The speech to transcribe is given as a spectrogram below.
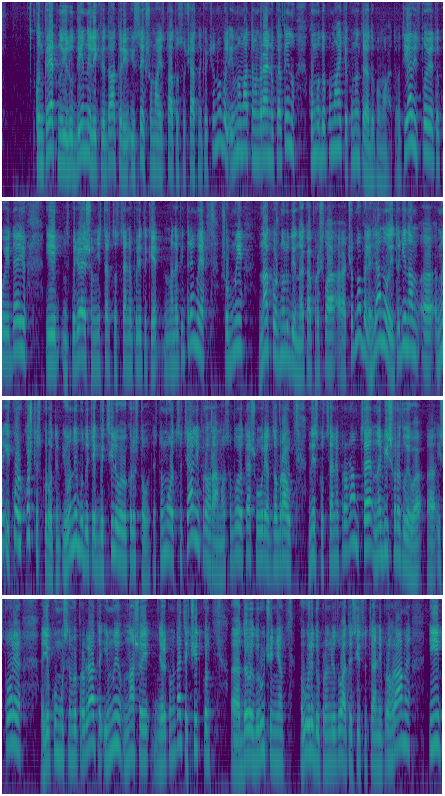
конкретної людини, ліквідаторів і всіх, що мають статус учасників Чорнобиля, і ми матимемо реальну картину, кому допомагають, а кому не треба допомагати. От я відстоюю таку ідею і сподіваюся, що Міністерство соціальної політики мене підтримує, щоб ми на кожну людину, яка пройшла е, Чорнобиль, глянули, і тоді нам е, ми і ко- кошти скоротимо, і вони будуть якби цільово використовуватись. Тому от соціальні програми, особливо те, що уряд забрав низку соціальних програм, це найбільш вразлива е, історія, яку мусимо виправляти. І ми в нашій рекомендаціях чітко дали доручення уряду проаналізувати всі соціальні програми і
